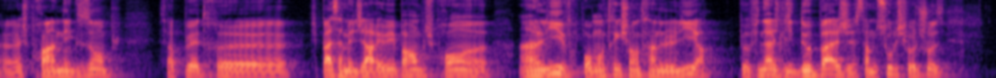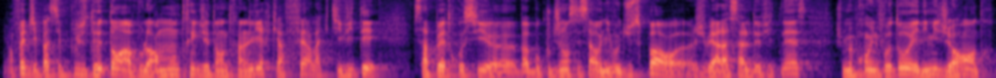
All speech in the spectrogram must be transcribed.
Euh, je prends un exemple, ça peut être, euh, je sais pas, ça m'est déjà arrivé, par exemple, je prends un livre pour montrer que je suis en train de le lire, puis au final, je lis deux pages, ça me saoule, je fais autre chose. En fait, j'ai passé plus de temps à vouloir montrer que j'étais en train de lire qu'à faire l'activité. Ça peut être aussi, bah, beaucoup de gens, c'est ça, au niveau du sport. Je vais à la salle de fitness, je me prends une photo et limite, je rentre.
